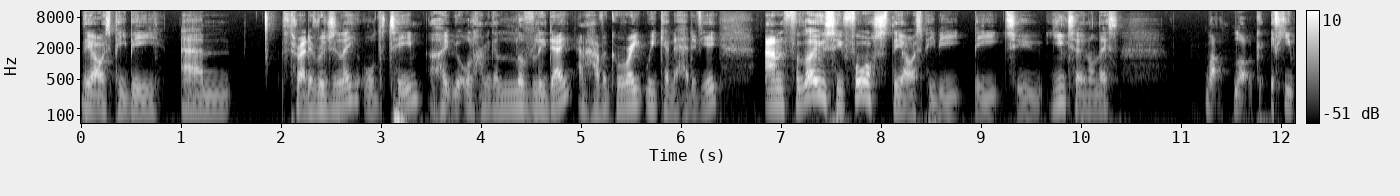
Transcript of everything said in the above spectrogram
the RSPB um, thread originally, or the team. I hope you're all having a lovely day and have a great weekend ahead of you. And for those who forced the RSPB to U turn on this, well, look, if you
